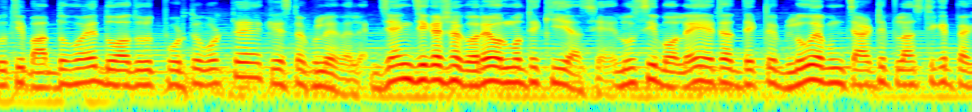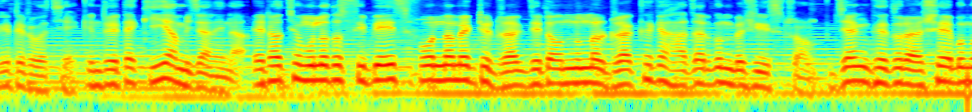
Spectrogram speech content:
লুচি বাধ্য হয়ে দোয়া দূরত পড়তে পড়তে কেসটা খুলে ফেলে। জ্যাং জিজ্ঞাসা করে, ওর মধ্যে কি আছে? লুসি বলে, এটা দেখতে ব্লু এবং চারটি প্লাস্টিকের প্যাকেটে রয়েছে, কিন্তু এটা কি আমি জানি না। এটা হচ্ছে মূলত সিপিএইচ ফোর নামে একটি ড্রাগ, যেটা অন্যান্য ড্রাগ থেকে হাজার গুণ বেশি স্ট্রং জ্যাং ভেতরে আসে এবং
